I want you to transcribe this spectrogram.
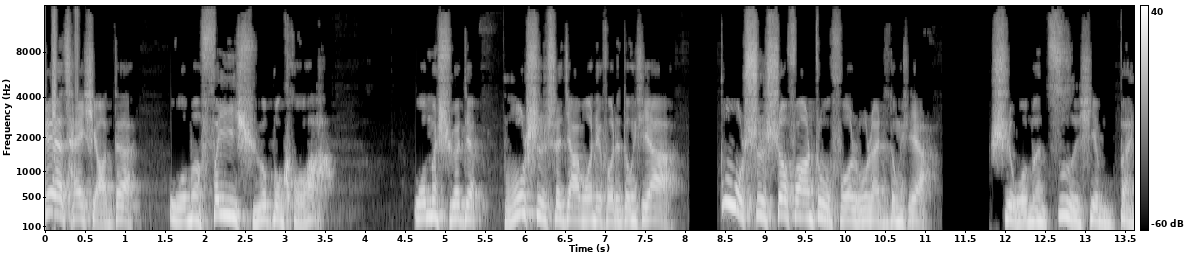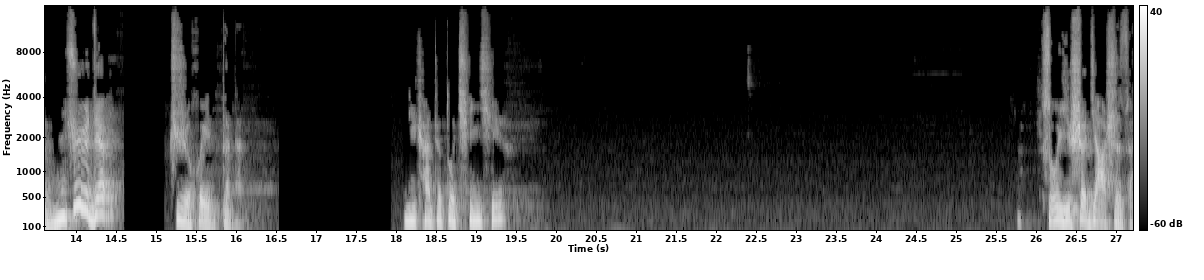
这才晓得我们非学不可啊！我们学的不是释迦牟尼佛的东西啊，不是十方诸佛如来的东西啊。是我们自信本具的智慧的能，你看这多亲切！所以释迦世尊、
